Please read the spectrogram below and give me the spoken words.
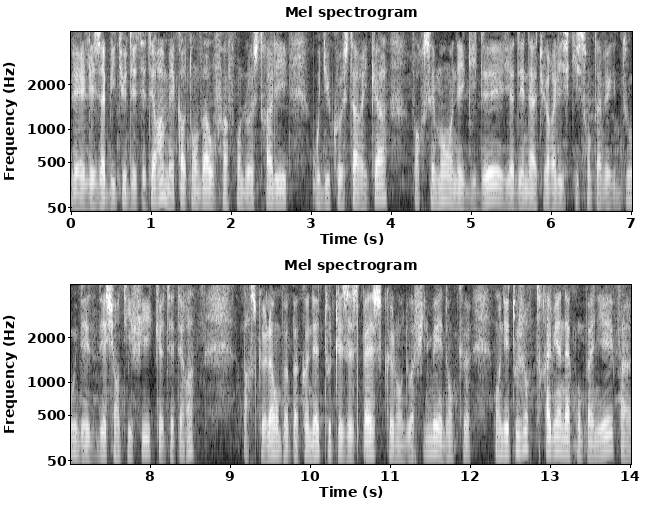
les, les habitudes, etc. Mais quand on va au fin fond de l'Australie ou du Costa Rica, forcément, on est guidé. Il y a des naturalistes qui sont avec nous, des scientifiques, etc parce que là, on peut pas connaître toutes les espèces que l'on doit filmer. Donc, euh, on est toujours très bien accompagné, enfin,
